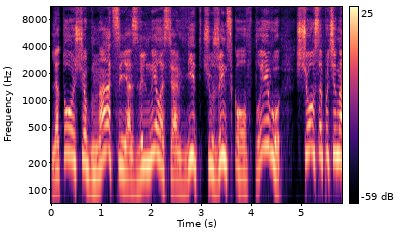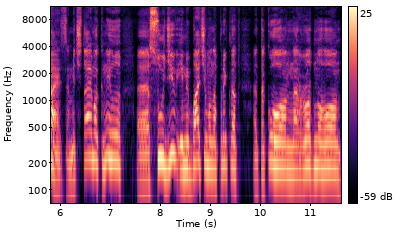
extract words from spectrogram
для того, щоб нація звільнилася від чужинського впливу, що все починається? Ми читаємо книгу е, суддів, і ми бачимо, наприклад, такого народного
